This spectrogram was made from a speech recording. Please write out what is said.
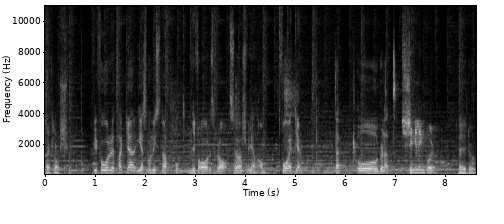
Tack Lars. Vi får tacka er som har lyssnat och ni får ha det så bra så hörs vi igen om två veckor. Tack och godnatt. tjingeling på er. Hej då.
